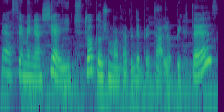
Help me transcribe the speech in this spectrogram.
De asemenea și aici tot o jumătate de petală pictez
